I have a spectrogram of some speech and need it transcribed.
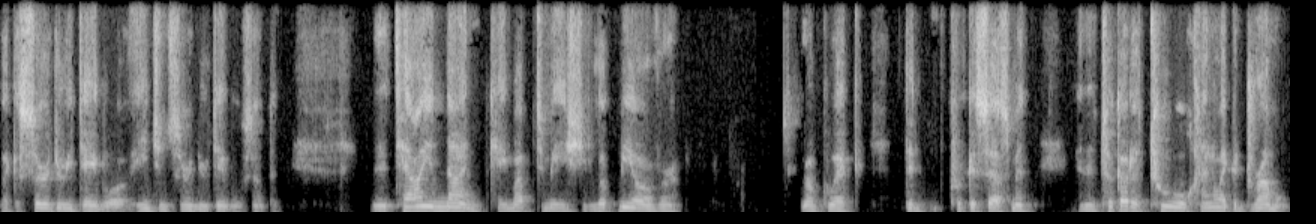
like a surgery table, an ancient surgery table or something. An Italian nun came up to me. She looked me over real quick, did quick assessment, and then took out a tool, kind of like a Dremel.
